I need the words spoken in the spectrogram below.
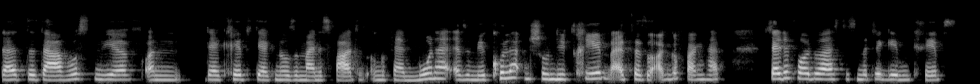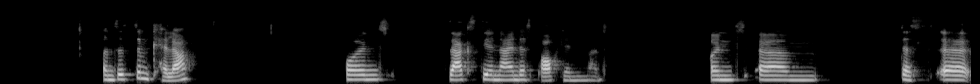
da, da, da, wussten wir von der Krebsdiagnose meines Vaters ungefähr einen Monat. Also mir kullerten schon die Tränen, als er so angefangen hat. Stell dir vor, du hast das Mittel gegen Krebs und sitzt im Keller und sagst dir, nein, das braucht hier niemand. Und ähm, das äh,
